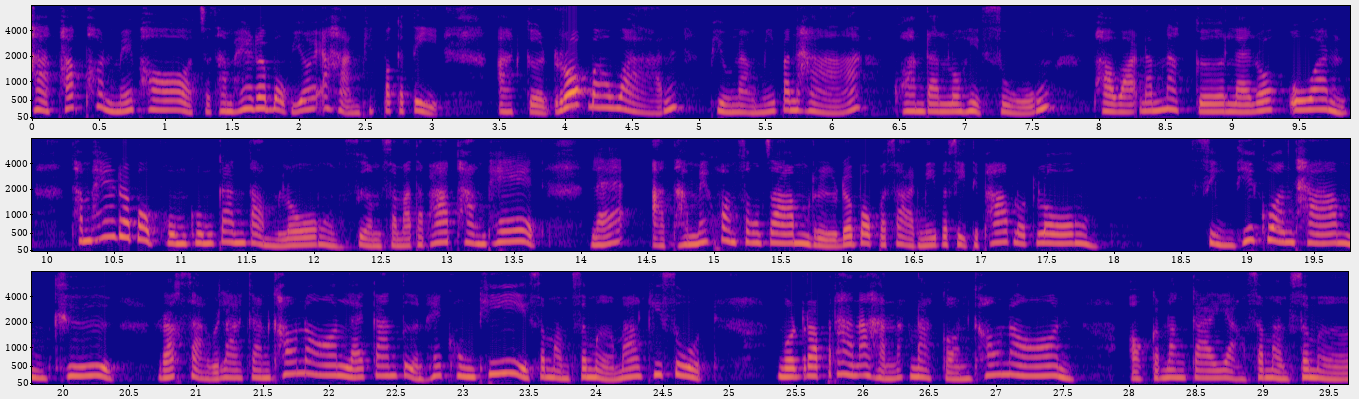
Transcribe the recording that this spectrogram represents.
หากพักผ่อนไม่พอจะทำให้ระบบย่อยอาหารผิดปกติ อาจเกิดโรคเบาหวาน ผิวหนังมีปัญหา ความดันโลหิตสูง ภาวะน้ำหนักเกินและโรคอ้วนทำให้ระบบภูมิคุ้มกันต่ำลง เสื่อมสมรรถภาพทางเพศ และอาจทำให้ความทรงจำหรือระบบประสาทมีประสิทธิภาพลดลง สิ่งที่ควรทำคือ รักษาเวลาการเข้านอนและการตื่นให้คงที่สม่ำเสมอมากที่สุด งดรับประทานอาหารหนักๆก่อนเข้านอน ออกกำลังกายอย่างสม่ำเสมอ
